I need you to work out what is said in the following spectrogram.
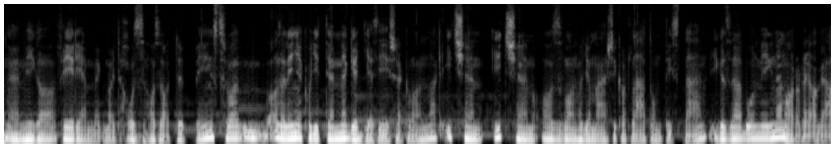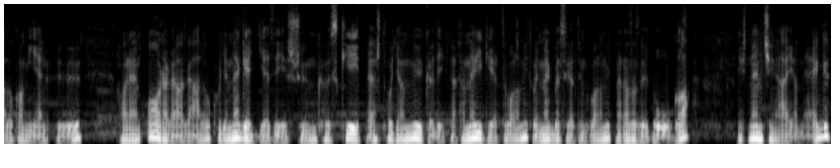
míg a férjem meg majd hozza haza a több pénzt. Szóval az a lényeg, hogy itt ilyen megegyezések vannak. Itt sem, itt sem az van, hogy a másikat látom tisztán. Igazából még nem arra reagálok, amilyen ő, hanem arra reagálok, hogy a megegyezésünkhöz képest hogyan működik. Tehát ha megígért valamit, vagy megbeszéltünk valamit, mert az az ő dolga, és nem csinálja meg,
